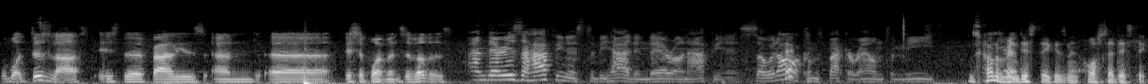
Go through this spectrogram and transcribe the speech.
But what does last is the failures and uh, disappointments of others. And there is a happiness to be had in their unhappiness, so it all comes back around to me. It's kind of Yeah. vendistic, isn't it? Or sadistic.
